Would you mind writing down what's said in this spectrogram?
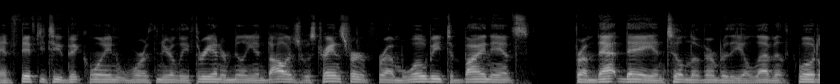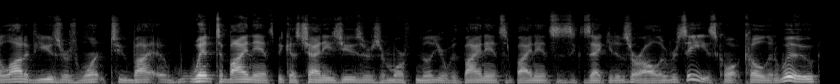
18,652 Bitcoin worth nearly $300 million was transferred from Huobi to Binance from that day until November the 11th. Quote, a lot of users want to buy, went to Binance because Chinese users are more familiar with Binance and Binance's executives are all overseas, quote, Colin Wu,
